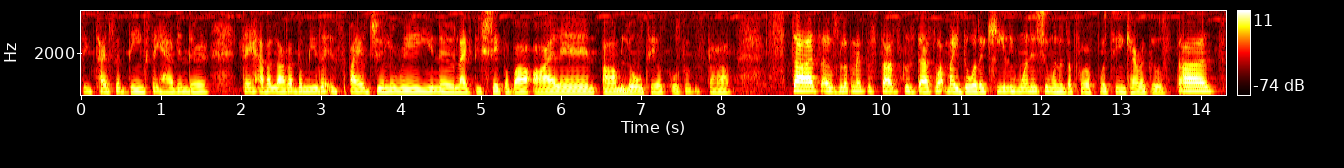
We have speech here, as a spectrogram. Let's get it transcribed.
the types of things they have in there. They have a lot of Bermuda-inspired jewelry, you know, like the shape of our island, um, long tails, all sorts of stuff studs. I was looking at the studs because that's what my daughter Keely wanted. She wanted the Pearl 14 karat gold studs.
